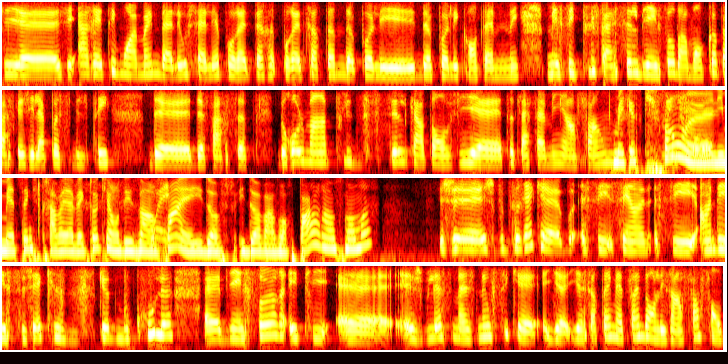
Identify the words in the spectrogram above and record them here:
j'ai arrêté moi-même d'aller au chalet pour être pour être certaine de pas les de pas les contaminer. Mais c'est plus facile, bien sûr, dans mon cas, parce que j'ai la possibilité de, de faire ça. Drôlement plus difficile quand on vit euh, toute la famille ensemble. Mais qu'est-ce qu'ils font, euh, les médecins qui travaillent avec toi, qui ont des enfants, et ils doivent, ils doivent avoir peur en ce moment? Je, je vous dirais que bah, c'est c'est un c'est un des sujets qui se discute beaucoup là, euh, bien sûr. Et puis je vous laisse imaginer aussi qu'il y a, il y a certains médecins dont les enfants sont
